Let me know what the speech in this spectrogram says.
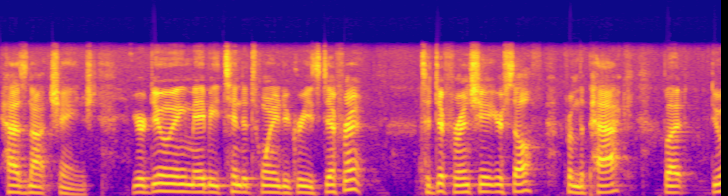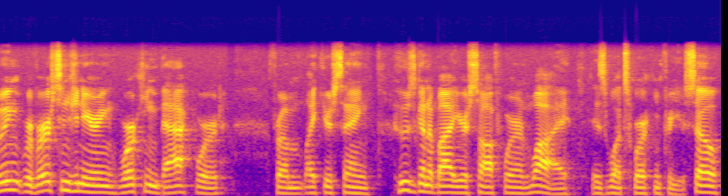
has not changed. You're doing maybe 10 to 20 degrees different to differentiate yourself from the pack, but doing reverse engineering, working backward from, like you're saying, who's going to buy your software and why is what's working for you. So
